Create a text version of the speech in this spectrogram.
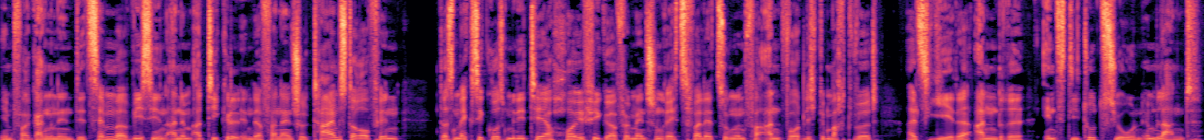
Im vergangenen Dezember wies sie in einem Artikel in der Financial Times darauf hin, dass Mexikos Militär häufiger für Menschenrechtsverletzungen verantwortlich gemacht wird als jede andere Institution im Land.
